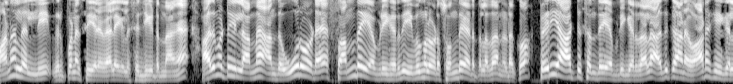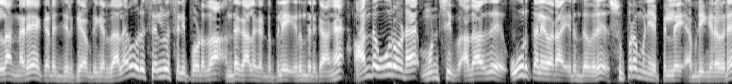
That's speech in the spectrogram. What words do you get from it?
மணல் அள்ளி விற்பனை செய்கிற வேலைகளை செஞ்சுக்கிட்டு இருந்தாங்க. அது மட்டும் இல்லாமல் அந்த ஊரோட சந்தை அப்படிங்கிறது இவங்களோட சொந்த இடத்துல தான் நடக்கும். பெரிய ஆட்டு சந்தை அப்படிங்கிறதால அதுக்கான வாடகைகள்லாம் நிறைய கிடைச்சிருக்கு அப்படிங்கிறதால ஒரு செல்வ செழிப்போடு தான் அந்த காலகட்டத்திலே இருந்திருக்காங்க. அந்த ஊரோட முன்சிப் அதாவது ஊர் தலைவராக இருந்தவர் சுப்பிரமணிய பிள்ளை அப்படிங்கிறவர்.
